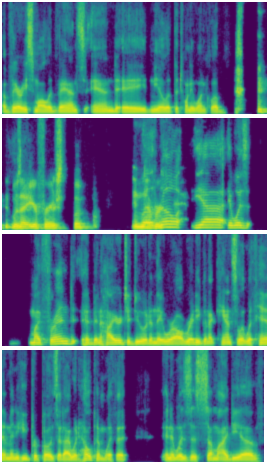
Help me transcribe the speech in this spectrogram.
a very small advance and a meal at the 21 Club. was that your first book endeavor? Well, no, yeah, it was. My friend had been hired to do it, and they were already going to cancel it with him, and he proposed that I would help him with it. And it was this some idea of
